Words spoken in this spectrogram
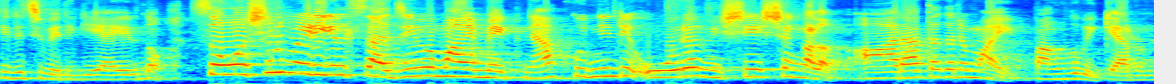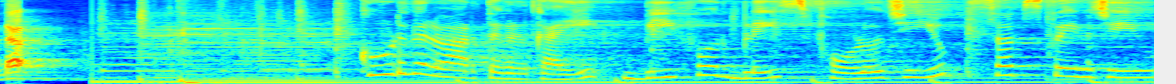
തിരിച്ചു വരികയായിരുന്നു. സോഷ്യൽ മീഡിയയിൽ സജീവമായ മേഘ്ന കുഞ്ഞിന്റെ ഓരോ വിശേഷങ്ങളും ആരാധകരുമായി പങ്കുവയ്ക്കാറുണ്ട് കൂടുതൽ വാർത്തകൾക്കായി ബി ഫോർ ബ്ലേസ് ഫോളോ ചെയ്യൂ സബ്സ്ക്രൈബ് ചെയ്യൂ.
